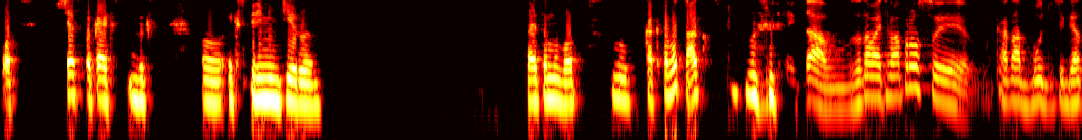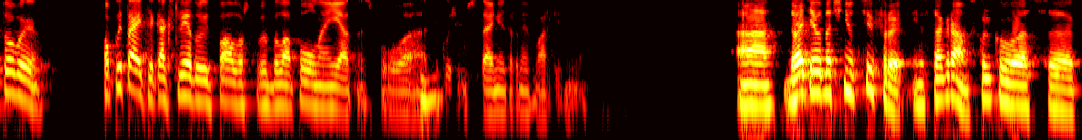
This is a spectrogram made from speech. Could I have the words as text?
вот Сейчас пока экспериментируем. Поэтому вот, ну, как-то вот так. Да, задавайте вопросы, когда будете готовы. Попытайте как следует, Павлу, чтобы была полная ясность по текущему состоянию интернет-маркетинга. А, давайте я уточню цифры. Инстаграм, сколько у вас э,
